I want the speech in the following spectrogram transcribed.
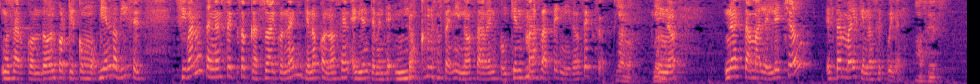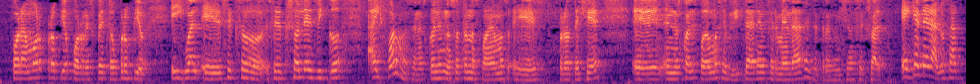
usar condón, porque como bien lo dices, si van a tener sexo casual con alguien que no conocen, evidentemente no conocen y no saben con quién más ha tenido sexo. Claro, claro. No, no está mal el hecho, está mal que no se cuiden. Así es por amor propio, por respeto propio. E igual, eh, sexo, sexo lésbico, hay formas en las cuales nosotros nos podemos eh, proteger, eh, en las cuales podemos evitar enfermedades de transmisión sexual. En general, o sea,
